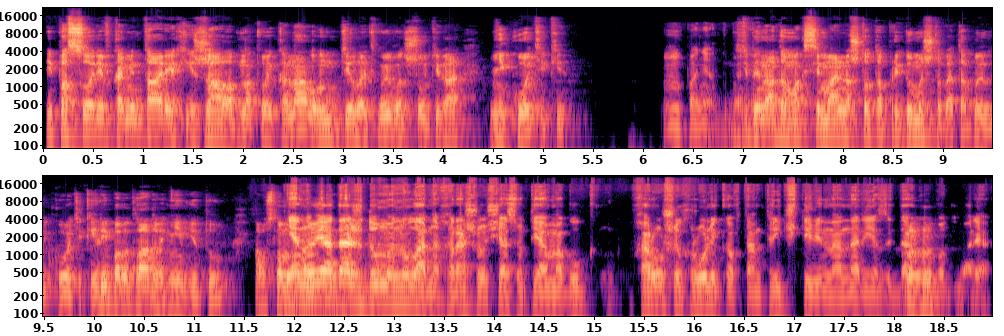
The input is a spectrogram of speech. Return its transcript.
И по ссоре в комментариях и жалоб на твой канал он делает вывод, что у тебя не котики. Ну, понятно. понятно. Тебе надо максимально что-то придумать, чтобы это были котики. Либо выкладывать не в YouTube, а условно. Не, ну я даже думаю, ну ладно, хорошо, сейчас вот я могу хороших роликов там 3-4 на, нарезать, да, Мгм. грубо говоря.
